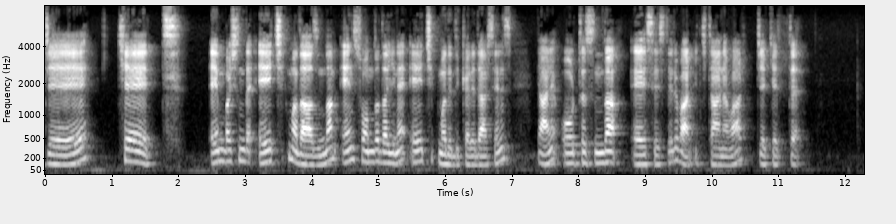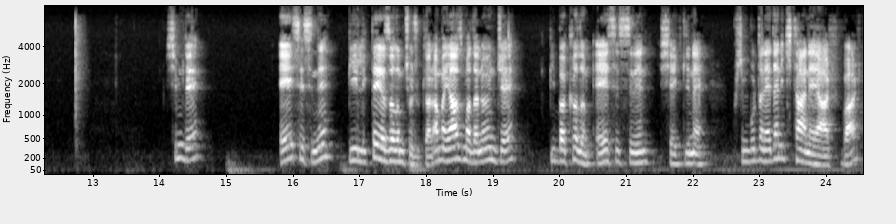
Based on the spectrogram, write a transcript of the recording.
C, ket. En başında E çıkmadı ağzımdan. En sonda da yine E çıkmadı dikkat ederseniz. Yani ortasında E sesleri var. İki tane var cekette. Şimdi E sesini birlikte yazalım çocuklar. Ama yazmadan önce bir bakalım E sesinin şekline. Şimdi burada neden iki tane E harfi var?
